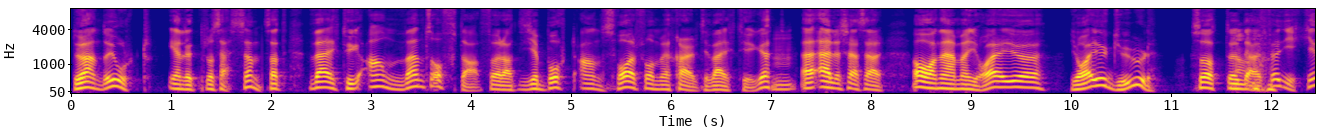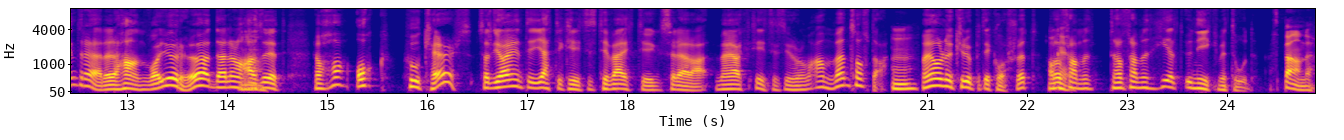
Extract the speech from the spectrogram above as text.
Du har ändå gjort enligt processen. Så att verktyg används ofta för att ge bort ansvar från mig själv till verktyget. Ä- Eller säga så här, ja nej men jag är ju, jag är ju gul. Så att eh, därför gick inte det här. Eller han var ju röd eller något. Alltså, du vet, jaha, och who cares? Så jag är inte jättekritisk till verktyg sådär, men jag är kritisk till hur de används ofta. Men jag har nu krupit i korset, fram, en, tagit fram en helt unik metod. Spännande.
